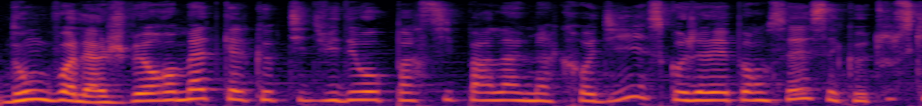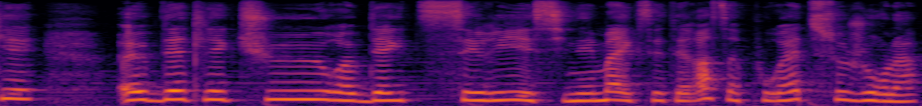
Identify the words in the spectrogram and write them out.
Donc voilà, je vais remettre quelques petites vidéos par-ci par-là le mercredi. Et ce que j'avais pensé, c'est que tout ce qui est update lecture, update série et cinéma, etc., ça pourrait être ce jour-là.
